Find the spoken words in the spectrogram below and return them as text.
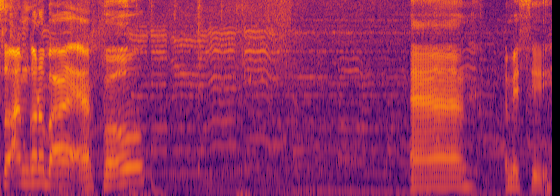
So I'm gonna buy an apple. And let me see.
